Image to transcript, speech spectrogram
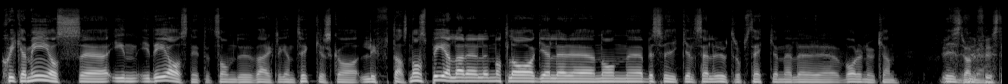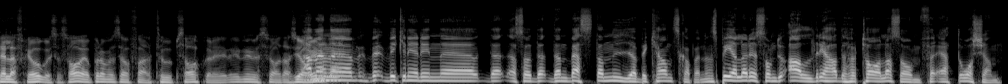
skicka med oss eh, in i det avsnittet som du verkligen tycker ska lyftas? Någon spelare eller något lag eller eh, någon besvikelse eller utropstecken eller vad du nu kan bidra med. får ställa frågor så svarar jag på dem i så fall. Ta upp saker, det, det är nog svårt. Alltså, jag, Ja, men, vilken är din, alltså, den bästa nya bekantskapen? En spelare som du aldrig hade hört talas om för ett år sedan.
